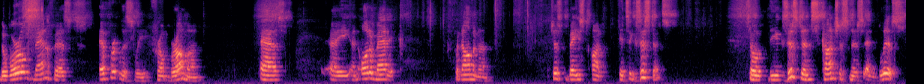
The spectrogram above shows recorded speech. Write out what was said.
the world manifests effortlessly from Brahman as a, an automatic phenomenon just based on its existence. So the existence, consciousness, and bliss,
